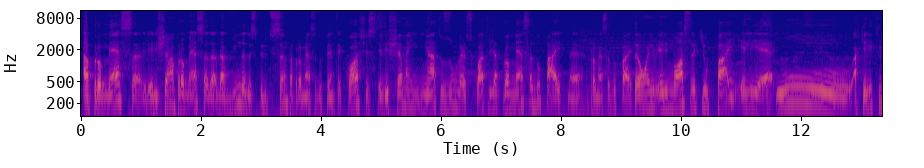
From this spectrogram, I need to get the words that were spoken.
a promessa, ele chama a promessa da, da vinda do Espírito Santo, a promessa do Pentecostes, ele chama em, em, Atos 1, verso 4, de a promessa do Pai, né? A promessa do Pai. Então ele, ele mostra que o Pai, ele é o aquele que,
